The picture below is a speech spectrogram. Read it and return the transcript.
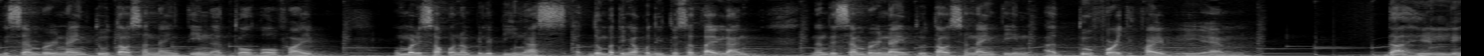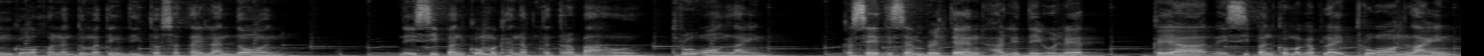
December 9, 2019 at 12.05, umalis ako ng Pilipinas at dumating ako dito sa Thailand ng December 9, 2019 at 2.45 a.m. Dahil linggo ako nang dumating dito sa Thailand noon, naisipan ko maghanap ng trabaho through online. Kasi December 10, holiday ulit. Kaya naisipan ko mag-apply through online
